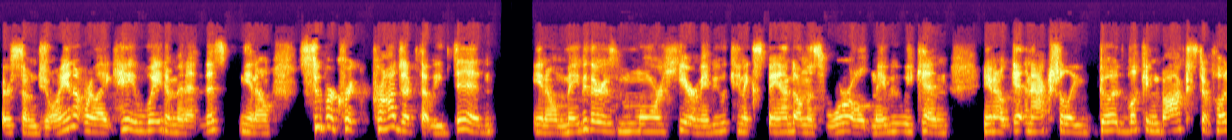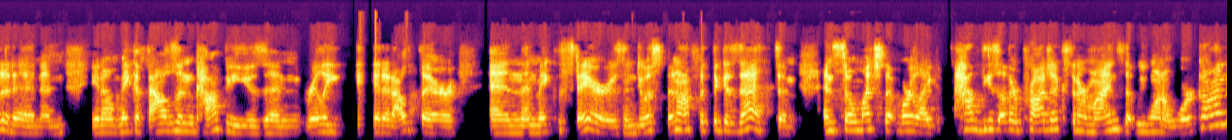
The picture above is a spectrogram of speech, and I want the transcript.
there's some joy in it we're like hey wait a minute this you know super quick project that we did you know maybe there's more here. Maybe we can expand on this world. Maybe we can you know get an actually good looking box to put it in and you know make a thousand copies and really get it out there and then make the stairs and do a spin-off with the gazette and and so much that we're like have these other projects in our minds that we want to work on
